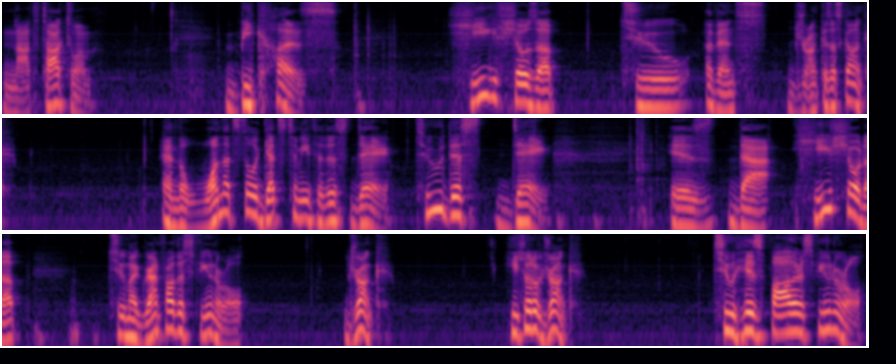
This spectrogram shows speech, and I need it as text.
not to talk to him. Because he shows up to events drunk as a skunk. And the one that still gets to me to this day, to this day, is that he showed up to my grandfather's funeral drunk. He showed up drunk to his father's funeral.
